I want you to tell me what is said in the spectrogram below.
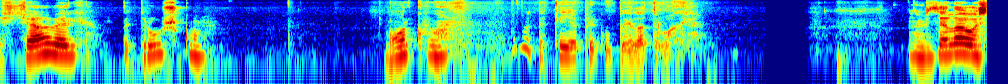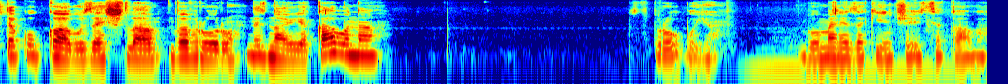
щавель, петрушку, моркву. Ну, таке я прикупила трохи. Взяла ось таку каву, зайшла в Аврору. Не знаю, яка вона. Спробую, бо в мене закінчується кава.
